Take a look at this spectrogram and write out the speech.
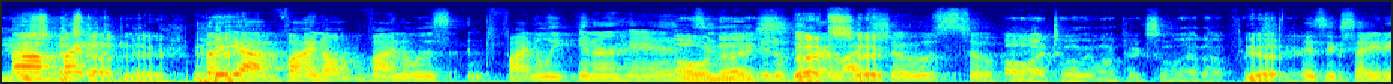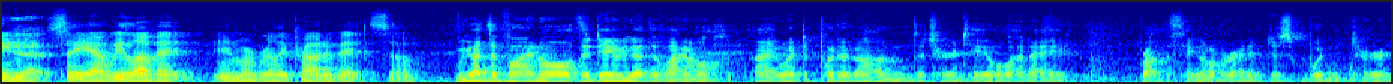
Yeah. There's Um, some but- nostalgia there. But yeah, vinyl. Vinyl is finally in our hands. Oh, and nice. It'll be That's our live sick. shows, so Oh, I totally want to pick some of that up. For Yeah. Sure. it's exciting. Yeah. So yeah, we love it, and we're really proud of it. So We got the vinyl. The day we got the vinyl, I went to put it on the turntable and I brought the thing over and it just wouldn't turn.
